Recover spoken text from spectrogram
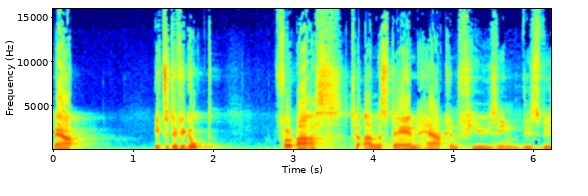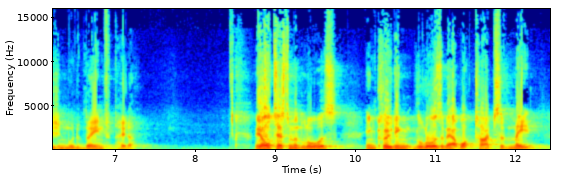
Now, it's difficult for us to understand how confusing this vision would have been for Peter. The Old Testament laws, including the laws about what types of meat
